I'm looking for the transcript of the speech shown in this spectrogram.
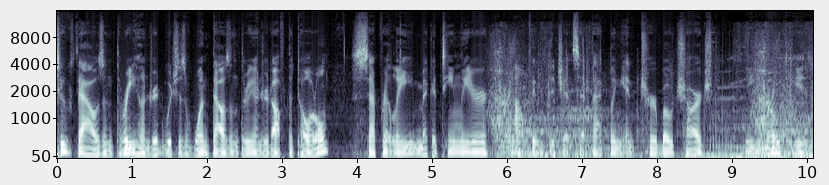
2,300, which is 1,300 off the total. Separately, Mecha Team Leader outfit with the Jet Set back bling and turbocharged emote is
